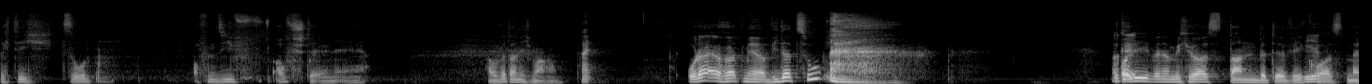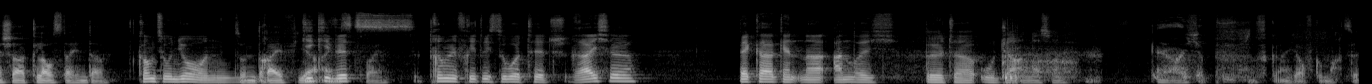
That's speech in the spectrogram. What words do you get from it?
richtig so offensiv aufstellen, ey. Aber wird er nicht machen. Nein. Oder er hört mir wieder zu. Okay. Olli, wenn du mich hörst, dann bitte Weghorst, Mescher, Klaus dahinter. Kommen zu Union. So ein 3, 4, 1, 2. Gikiewicz, Trimmel, Friedrich, Subotic, Reichel, Becker, Gentner, Andrich, Bülter, Uja, Andersson. Ja, ich habe das gar nicht aufgemacht. Ist ja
